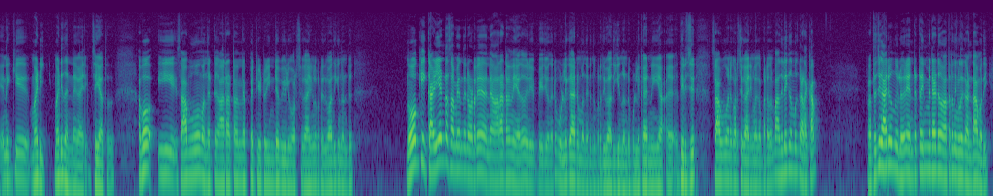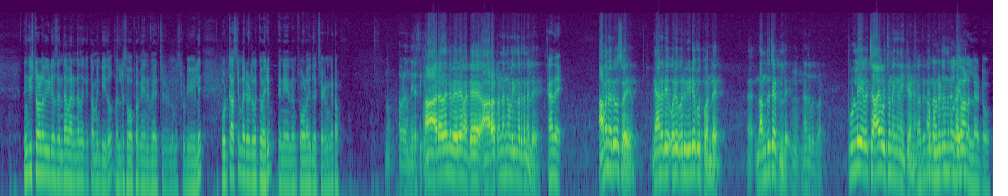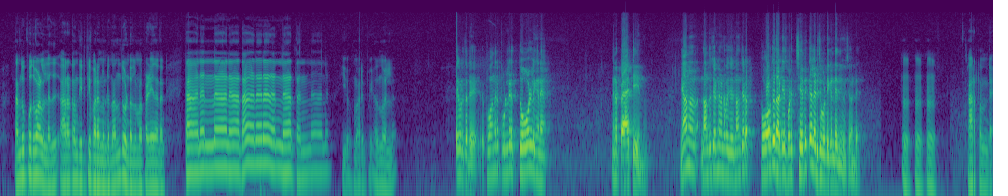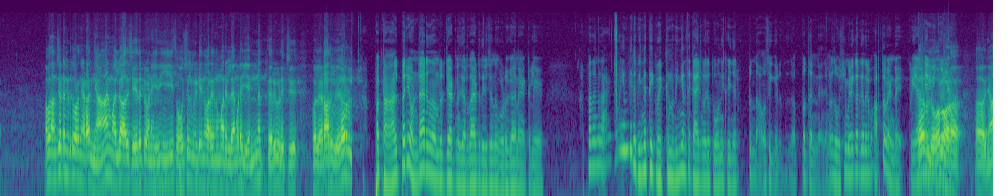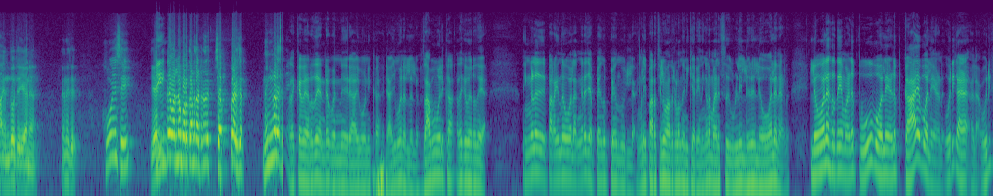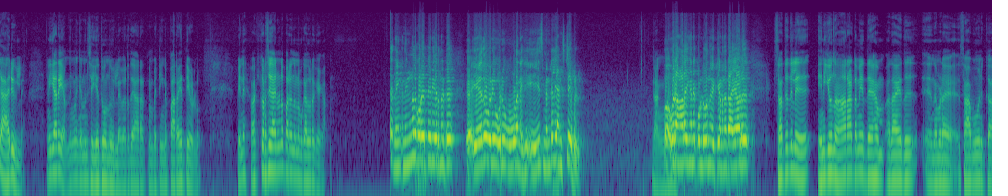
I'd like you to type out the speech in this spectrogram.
എനിക്ക് മടി. മടി തന്നെ കാര്യം ചെയ്യാത്തത്. അപ്പോൾ ഈ സാബു മോൻ വന്നിട്ട് ആറാട്ടനെ പറ്റിയിട്ട് ഒരു ഇന്റർവ്യൂവിൽ കുറച്ച് കാര്യങ്ങൾ പ്രതിപാദിക്കുന്നുണ്ട്. നോക്കി കഴിയേണ്ട സമയം തന്നെ ഉടനെ തന്നെ ആറാട്ടനെ ഏതോ ഒരു പേജ് വന്നിട്ട് പുള്ളിക്കാരൻ വന്നിരുന്നു പ്രതിപാദിക്കുന്നുണ്ട് പുള്ളിക്കാരൻ ഈ തിരിച്ച് സാബുമാനെ കുറച്ച് കാര്യങ്ങളൊക്കെ പറയുന്നത് അപ്പോൾ അതിലേക്ക് നമുക്ക് കിടക്കാം. പ്രത്യേകിച്ച് കാര്യമൊന്നുമില്ല. ഒരു എന്റർടൈൻമെന്റ് ആയിട്ട് മാത്രം നിങ്ങൾ കണ്ടാൽ മതി. നിങ്ങൾക്ക് ഇഷ്ടമുള്ള വീഡിയോസ് എന്താ വരേണ്ടതെന്നൊക്കെ കമന്റ് ചെയ്തു. നല്ലൊരു സോഫ ഒക്കെ ഞാൻ വെച്ചിട്ടുണ്ട് നമ്മുടെ സ്റ്റുഡിയോയിൽ പോഡ്കാസ്റ്റും പരിപാടികളൊക്കെ വരും. എന്നെ എല്ലാം ഫോളോ ചെയ്ത് വെച്ചേക്കണം കേട്ടോ. ആരാധന്റെ പേര്? മറ്റേ ആറാട്ടൻ എന്ന് വിളിക്കുന്ന ഒരുത്തനല്ലേ? അതെ. അവൻ ഒരു ദിവസമേ ഞാനൊരു ഒരു ഒരു വീഡിയോ ക്ലിപ്പ് ഉണ്ട് നന്ദു ചേട്ടൻ അല്ലേ അത് പൊതുവാണ് പുള്ളി ചായ കുടിച്ചോണ്ടിങ്ങനെയൊക്കെയാണ് പൊതുവാളല്ല കേട്ടോ. നന്ദു പൊതുവാളല്ല അത് ആറാട്ടം തിരുത്തി പറയുന്നുണ്ട്. നന്ദു ഉണ്ടല്ലോ നമ്മുടെ പഴയ നടൻ. താനന്നാന തന്നാന. അയ്യോ മാറിപ്പോയി. അതൊന്നും അല്ല കൈ കൊടുത്തിട്ട് ഇപ്പോൾ വന്നിട്ട് പുള്ളിയുടെ തോളിൽ ഇങ്ങനെ ഇങ്ങനെ പാറ്റ് ചെയ്യുന്നു. ഞാൻ നന്ദു ചേട്ടൻ കണ്ടപ്പോൾ ചോദിച്ചു, നന്ദു ചേട്ടൻ പുറത്ത് ചെവിക്കല്ല അടിച്ച് പൊട്ടിക്കണ്ടേന്ന് ചോദിച്ചു അവന്റെ. അപ്പോൾ നന്ദു ചേട്ടൻ അടുത്ത് പറഞ്ഞു എടാ ഞാൻ വല്ലോ അത് ചെയ്തിട്ട് വേണം. ഇനി ഈ സോഷ്യൽ മീഡിയ എന്ന് പറയുന്നവരെല്ലാം കൂടെ എന്നെ തെറി വിളിച്ച് കൊല്ലം. എടാ അത് വേറൊരു അപ്പൊ താല്പര്യം ഉണ്ടായിരുന്നു നന്ദു ചേട്ടന് ചെറുതായിട്ട് തിരിച്ചൊന്ന് കൊടുക്കാനായിട്ടിൽ. അപ്പൊ തന്നെ എന്തിനാ പിന്നത്തേക്ക് വെക്കുന്നത്? ഇങ്ങനത്തെ കാര്യങ്ങളൊക്കെ തോന്നിക്കഴിഞ്ഞാൽ ഒട്ടും താമസിക്കരുത്. അപ്പൊ തന്നെ ഞങ്ങൾ സോഷ്യൽ മീഡിയക്കാർക്ക് എന്തെങ്കിലും വാർത്ത വേണ്ടേ? ലോകമാണ് ഞാൻ എന്തോ ചെയ്യാന്? എന്ന് ഹൂയിസി എന്റെ വല്ലം പുറത്താണ് തട്ടുന്നത്. ചെപ്പടിച്ച നിങ്ങൾ അതൊക്കെ വെറുതെ എന്റെ പൊന്ന് രാജ്മോനിക്ക. രാജ്മോനല്ലല്ലോ. സാബുമോനിക്ക അതൊക്കെ വെറുതെയാ. നിങ്ങൾ പറയുന്ന പോലെ അങ്ങനെ ചെപ്പേന്നുപ്പയൊന്നും ഇല്ല. നിങ്ങൾ ഈ പറച്ചിൽ മാത്രമുള്ളതെന്ന് എനിക്കറിയാം. നിങ്ങളുടെ മനസ്സ് ഉള്ളിൽ ഒരു ലോലനാണ്. ലോല ഹൃദയമാണ് പൂ പോലെയാണ് കായ പോലെയാണ്. ഒരു കാ അല്ല ഒരു കാര്യമില്ല എനിക്കറിയാം നിങ്ങൾ ഇങ്ങനെ ചെയ്യത്തൊന്നുമില്ല. വെറുതെ ആറാട്ടിനെ പറ്റി ഇങ്ങനെ പറയത്തേ ഉള്ളൂ. പിന്നെ ബാക്കി കുറച്ച് കാര്യം കൂടെ പറയുന്നുണ്ട്. നമുക്ക് അതുകൂടെ കേൾക്കാം. നിങ്ങൾ കുറെ പേര് ചേർന്നിട്ട് ഏതോ ഒരു ഒരു ഊളനെ ഈസ് മെന്റലി അൺസ്റ്റേബിൾ ഒരാളെ ഇങ്ങനെ കൊണ്ടുവന്ന് വെക്കുകയാണ്. എന്നിട്ട് അയാൾ സത്യത്തിൽ എനിക്ക് തോന്നുന്നു ആറാട്ടനെ ഇദ്ദേഹം അതായത് നമ്മുടെ സാബുവിനുക്ക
